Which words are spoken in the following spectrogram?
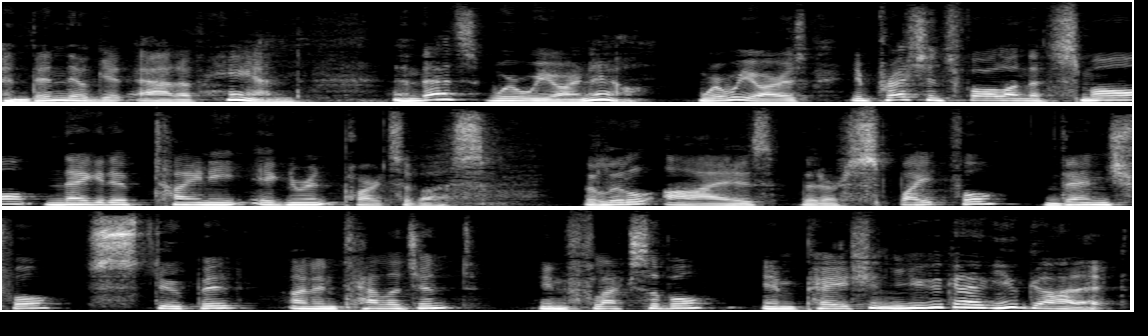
And then they'll get out of hand. And that's where we are now. Where we are is impressions fall on the small, negative, tiny, ignorant parts of us. The little I's that are spiteful, vengeful, stupid, unintelligent, inflexible, impatient. You got, you got it.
